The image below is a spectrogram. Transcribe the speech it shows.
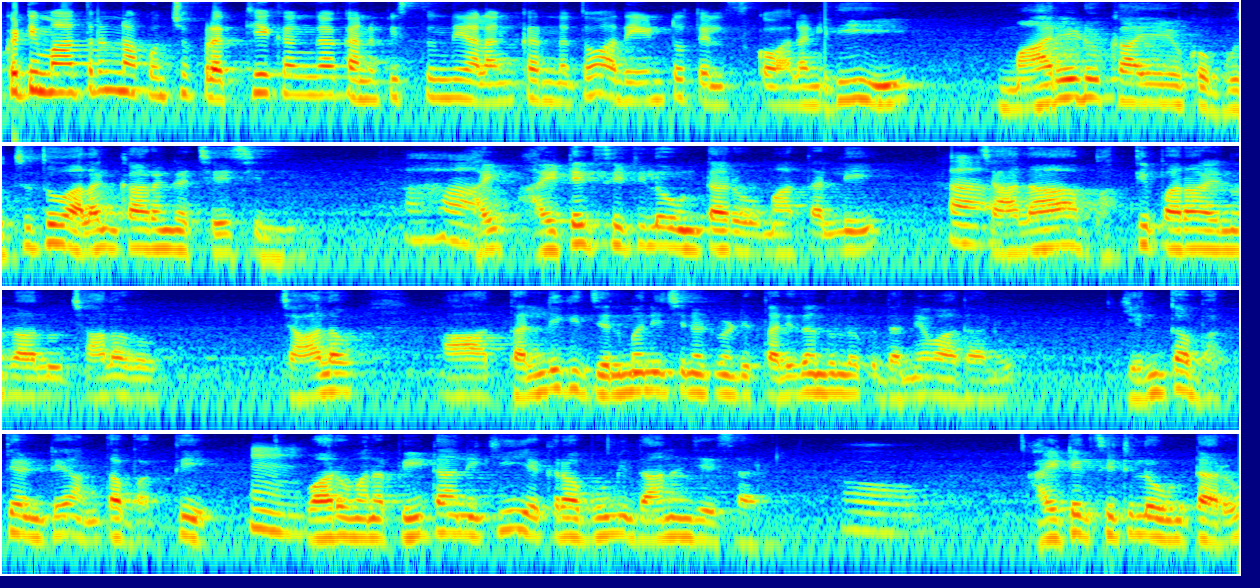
ఒకటి మాత్రం నాకు కొంచెం ప్రత్యేకంగా కనిపిస్తుంది అలంకరణతో అదేంటో తెలుసుకోవాలని. ఇది మారేడు కాయ యొక్క గుజ్జుతో అలంకారంగా చేసింది. హైటెక్ సిటీలో ఉంటారు మా తల్లి. చాలా భక్తి పరాయణురాలు చాలా చాలా ఆ తల్లికి జన్మనిచ్చినటువంటి తల్లిదండ్రులకు ధన్యవాదాలు. ఎంత భక్తి అంటే అంత భక్తి. వారు మన పీఠానికి ఎకరా భూమి దానం చేశారు. హైటెక్ సిటీలో ఉంటారు.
